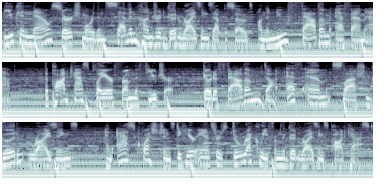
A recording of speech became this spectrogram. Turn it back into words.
You can now search more than 700 Good Risings episodes on the new Fathom FM app, the podcast player from the future. Go to fathom.fm slash good risings and ask questions to hear answers directly from the Good Risings podcast.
